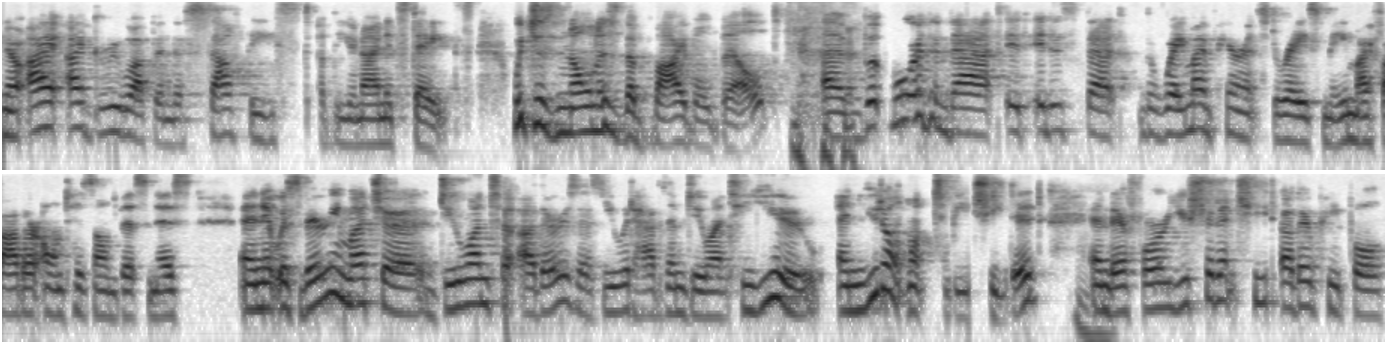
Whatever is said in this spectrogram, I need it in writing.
know, I, I grew up in the southeast of the United States, which is known as the Bible Belt. Um, but more than that, it, it is that the way my parents raised me, my father owned his own business, and it was very much a do unto others as you would have them do unto you. And you don't want to be cheated, mm-hmm. and therefore you shouldn't cheat other people.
